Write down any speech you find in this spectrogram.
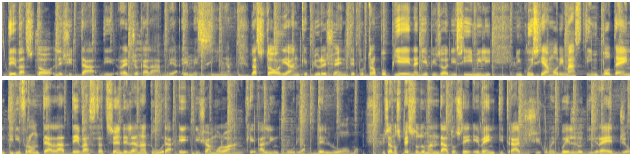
devastò le città di Reggio Calabria e Messina. La storia, anche più recente, purtroppo piena di episodi simili in cui siamo rimasti impotenti di fronte alla devastazione della natura e, diciamolo anche, all'incuria dell'uomo. Mi sono spesso domandato se eventi tragici come quello di Reggio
